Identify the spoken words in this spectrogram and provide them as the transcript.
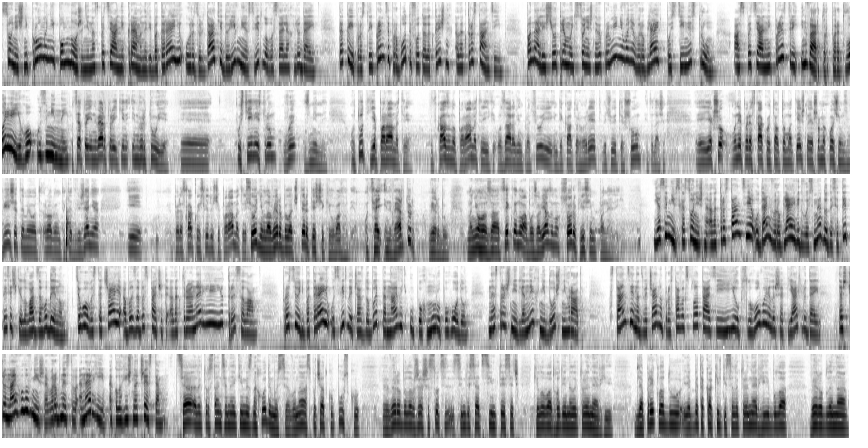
Сонячні промені, помножені на спеціальні кременеві батареї, у результаті дорівнює світло в оселях людей. Такий простий принцип роботи фотоелектричних електростанцій. Панелі, що отримують сонячне випромінювання, виробляють постійний струм, а спеціальний пристрій інвертор перетворює його у змінний. Це той інвертор, який інвертує е, постійний струм в змінний. Отут є параметри. Вказано параметри, які от зараз він працює, індикатор горить, ви чуєте шум і так далі. Е, Якщо вони перескакують автоматично, якщо ми хочемо збільшити, ми от робимо таке движення і перескакує слідуючі параметри. Сьогодні вона виробила 4000 кВт годин. Оцей інвертор виробив, на нього зациклено або зав'язано 48 панелей. Ясенівська сонячна електростанція у день виробляє від 8 до 10 тисяч кВт за годину. Цього вистачає, аби забезпечити електроенергією три села. Працюють батареї у світлий час доби та навіть у похмуру погоду. Не страшні для них ні дощ, ні град. Станція надзвичайно проста в експлуатації, її обслуговує лише 5 людей. Та що найголовніше, виробництво енергії екологічно чисте. Ця електростанція, на якій ми знаходимося, вона з початку пуску е, виробила вже 677 тисяч кВт годин електроенергії. Для прикладу, якби така кількість електроенергії була вироблена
